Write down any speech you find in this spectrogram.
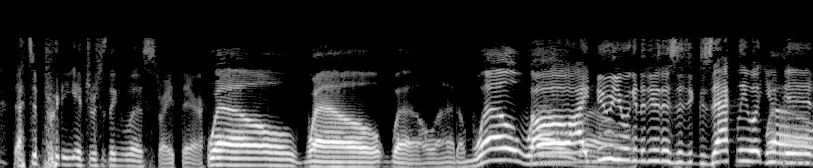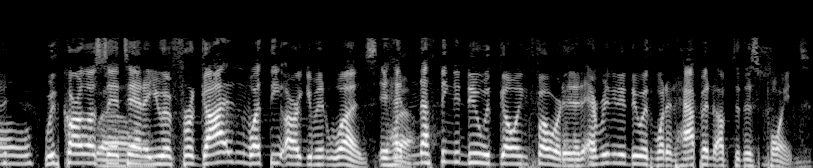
That's a pretty interesting list right there. Well, well, well, Adam. Well, well. oh, I well. knew you were going to do this. Is exactly what you Well, did with Carlos well. Santana. You have forgotten what the argument was. It had nothing to do with going forward. It had everything to do with what had happened up to this point.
